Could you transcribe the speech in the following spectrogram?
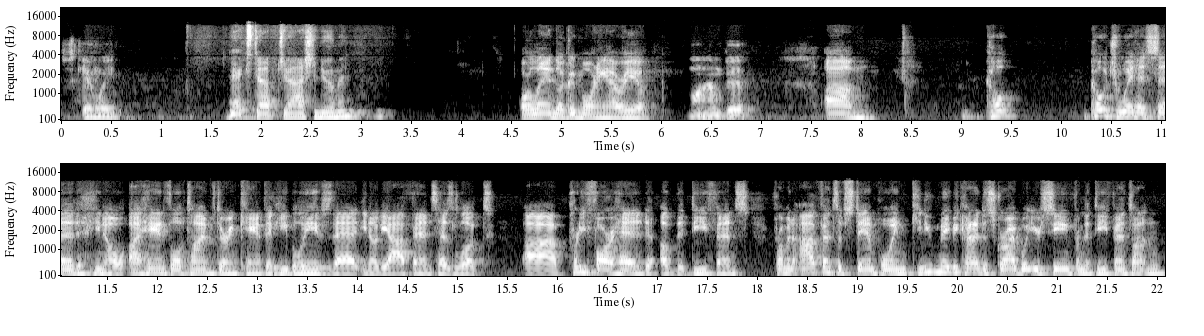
just can't wait. Next up, Josh Newman. Orlando, good morning. How are you? Morning, I'm good. Um, Co- Coach Whitt has said, you know, a handful of times during camp that he believes that you know the offense has looked uh, pretty far ahead of the defense. From an offensive standpoint, can you maybe kind of describe what you're seeing from the defense on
